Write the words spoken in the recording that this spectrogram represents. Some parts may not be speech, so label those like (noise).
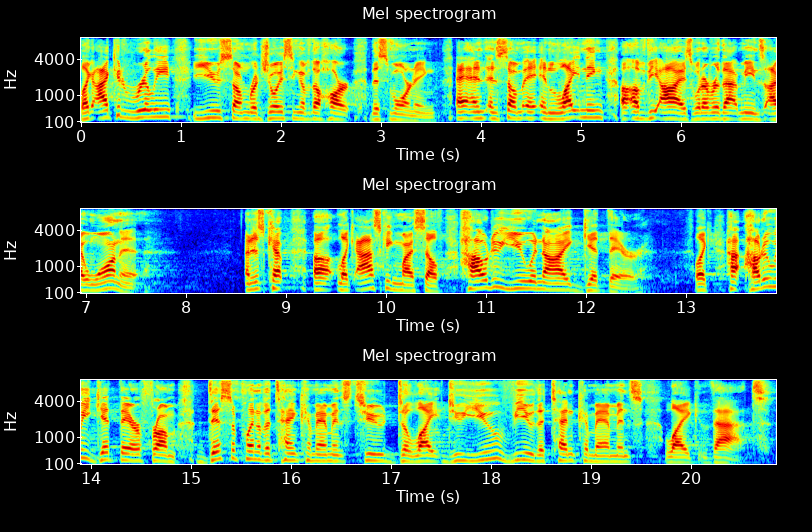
Like, I could really use some rejoicing of the heart this morning and, and some enlightening of the eyes, whatever that means. I want it. I just kept uh, like asking myself, how do you and I get there? Like, how, how, do we get there from discipline of the Ten Commandments to delight? Do you view the Ten Commandments like that?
